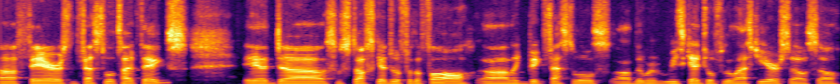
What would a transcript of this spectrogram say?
uh, fairs and festival type things. And uh, some stuff scheduled for the fall, uh, like big festivals uh, that were rescheduled for the last year or so. So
